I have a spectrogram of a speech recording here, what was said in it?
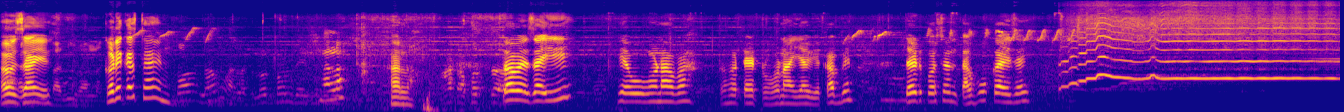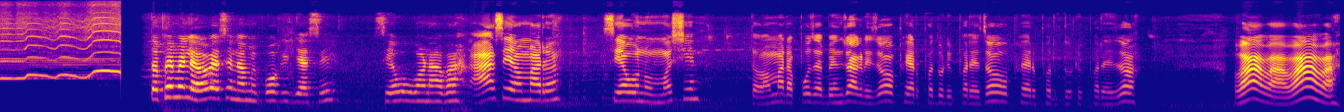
હવે જાય. ઘડીક જ થાય ને? હાલો. તો હવે જાય એવું વણાવવા તો હટાટ વણાઈ આવીએ કાબેન તડકો છે ને તા હુકાઈ જાય. તો ફેમિલી હવે છે ને અમે પોકી ગયા છે સેવું વણાવવા આ છે અમારા સેવોનું મશીન તો અમારા પૂજાબેન જાગડી જો ફેર ફદુડી ફરે જો ફેર ફરદુડી ફરે જો. વાહ વાહ વાહ વાહ.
